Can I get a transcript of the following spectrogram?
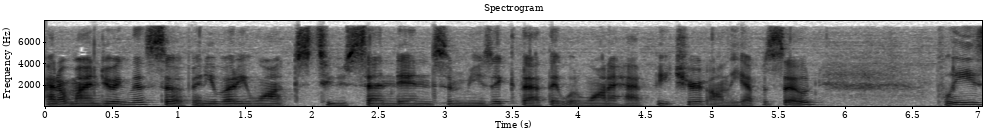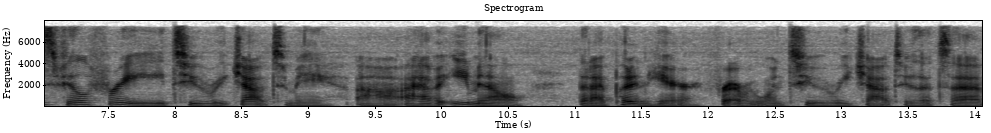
I don't mind doing this, so if anybody wants to send in some music that they would want to have featured on the episode, please feel free to reach out to me. Uh, I have an email that I put in here for everyone to reach out to. That's a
